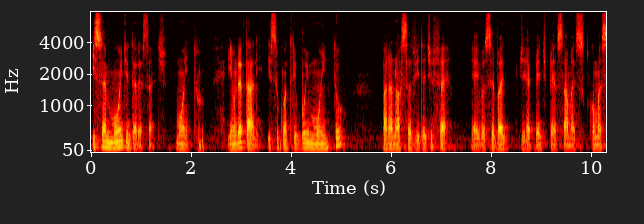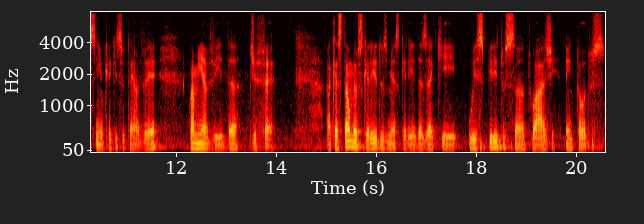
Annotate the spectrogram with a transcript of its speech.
Isso é muito interessante, muito. E um detalhe, isso contribui muito para a nossa vida de fé. E aí você vai de repente pensar, mas como assim? O que é que isso tem a ver com a minha vida de fé? A questão, meus queridos, minhas queridas, é que o Espírito Santo age em todos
